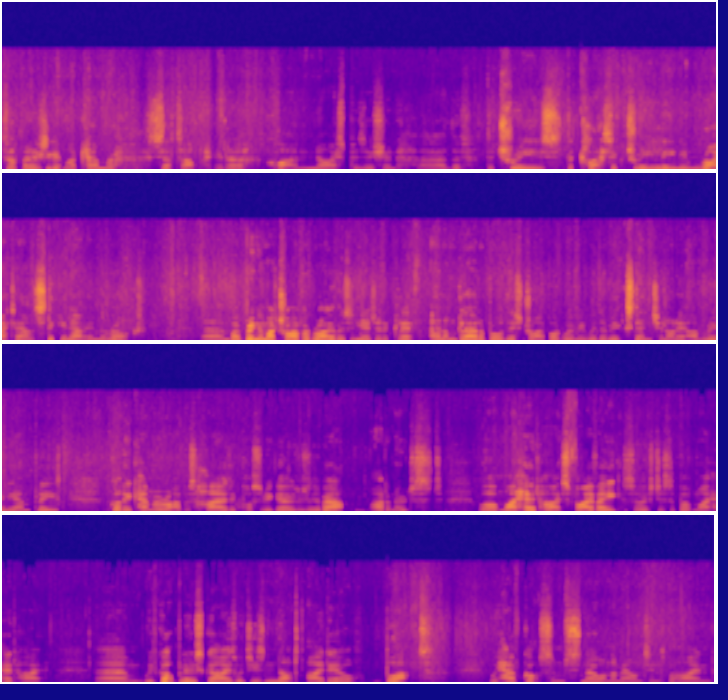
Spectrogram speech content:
So I've managed to get my camera set up in a quite a nice position. Uh, the, the trees, the classic tree leaning right out, sticking out in the rocks. Um, by bringing my tripod right over to the edge of the cliff and I'm glad I brought this tripod with me with the extension on it I really am pleased I've got the camera right up as high as it possibly goes which is about I don't know just well my head height's 5'8 so it's just above my head height um, we've got blue skies which is not ideal but we have got some snow on the mountains behind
